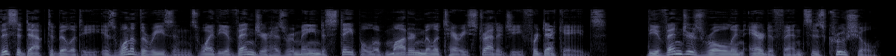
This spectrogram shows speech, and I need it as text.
This adaptability is one of the reasons why the Avenger has remained a staple of modern military strategy for decades. The Avenger's role in air defense is crucial,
